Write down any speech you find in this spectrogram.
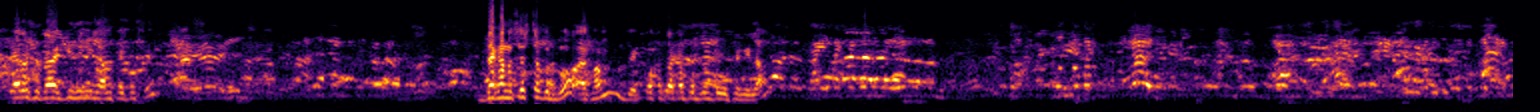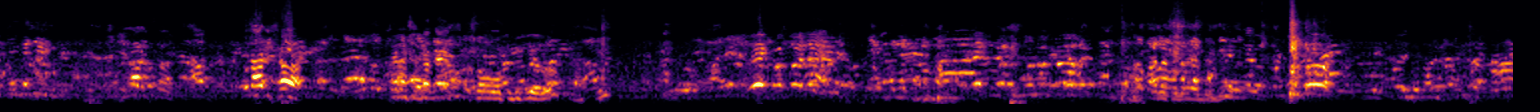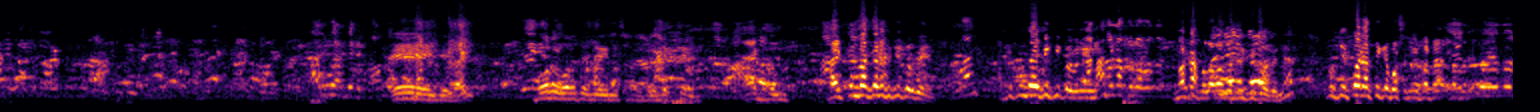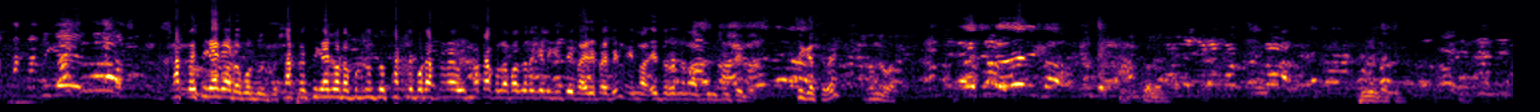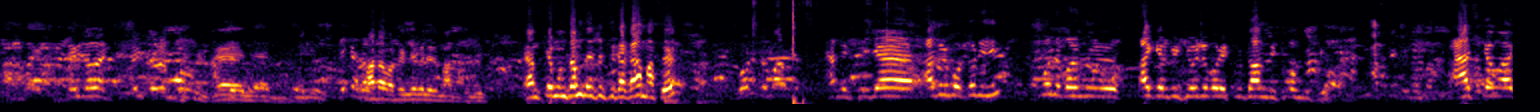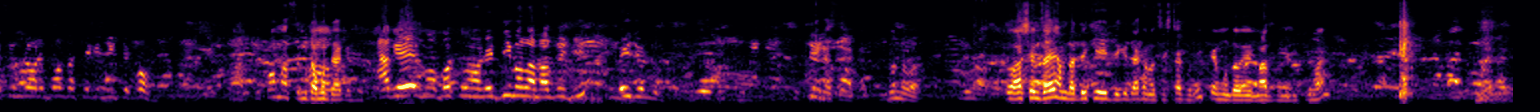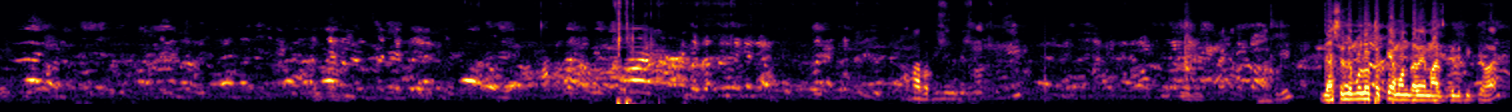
তেরোশো টাকা কেজি নিলাম চাইতেছে। দেখানোর চেষ্টা করব এখন যে কত টাকা পর্যন্ত উঠে নিলাম। তেরোশো টাকায় সম্ভবত বিক্রি হলো মাছটি এই যে ভাই বড় বড় সাইজের ইলিশ মাছগুলো দেখছেন? একদম। ভাই কোন বাজারে বিক্রি করবেন? আপনি কোন জায়গায় বিক্রি করবেন মাছ? নটা খোলা বাজার। বিক্রি করবেন না? প্রতি কয়টা থেকে বসেন পাটা সাতটা থেকে এগারোটা পর্যন্ত। সাতটা থেকে এগারোটা পর্যন্ত থাকলে পরে আপনারা ওই নটা খোলা বাজারে গেলে কিন্তু বাইরে পাবেন এই ধরনের মাছগুলি কিনতে ঠিক আছে ভাই ধন্যবাদ। চলেন। দেখেন। ফাটাফাটি লেভেলের মাছগুলি। এখন কেমন দাম চাইতেছি কাকা মাছের বর্তমান আমি কি যে আগের মতনই মনে করেন পাইকার বেশি হইলে পরে একটু দাম বেশি কম বেশি আজকে পঞ্চাশ থেকে দিতে কম। কম আছে মোটামুটি আগে। আগে বর্তমানে ডিমালা মাছ বেশি এই জন্য। ঠিক আছে। ধন্যবাদ। তো আসেন যাই, আমরা দেখি এই দিকে দেখানোর চেষ্টা করি কেমন এই মাছগুলি বিক্রি হয়। যে আসলে মূলত কেমন দামে মাছগুলি বিক্রি হয়।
